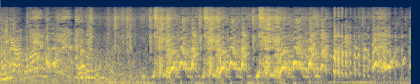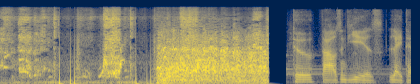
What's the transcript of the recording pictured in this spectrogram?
Ginagawa mo? Thousand years later.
